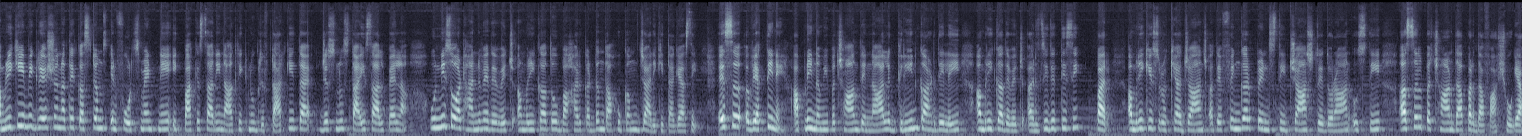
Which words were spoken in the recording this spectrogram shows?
ਅਮਰੀਕੀ ਇਮੀਗ੍ਰੇਸ਼ਨ ਅਤੇ ਕਸਟਮਸ ਇਨਫੋਰਸਮੈਂਟ ਨੇ ਇੱਕ ਪਾਕਿਸਤਾਨੀ ਨਾਗਰਿਕ ਨੂੰ ਗ੍ਰਿਫਤਾਰ ਕੀਤਾ ਹੈ, ਜਿਸ ਨੂੰ 27 ਸਾਲ ਪਹਿਲਾਂ 1998 ਦੇ ਵਿੱਚ ਅਮਰੀਕਾ ਤੋਂ ਬਾਹਰ ਕੱਢਣ ਦਾ ਹੁਕਮ ਜਾਰੀ ਕੀਤਾ ਗਿਆ ਸੀ। ਇਸ ਵਿਅਕਤੀ ਨੇ ਆਪਣੀ ਨਵੀਂ ਪਛਾਣ ਦੇ ਨਾਲ ਗ੍ਰੀਨ ਕਾਰਡ ਦੇ ਲਈ ਅਮਰੀਕਾ ਦੇ ਵਿੱਚ ਅਰਜ਼ੀ ਦਿੱਤੀ ਸੀ, ਪਰ ਅਮਰੀਕੀ ਸੁਰੱਖਿਆ ਜਾਂਚ ਅਤੇ ਫਿੰਗਰਪ੍ਰਿੰਟਸ ਦੀ ਜਾਂਚ ਦੇ ਦੌਰਾਨ ਉਸ ਦੀ ਅਸਲ ਪਛਾਣ ਦਾ ਪਰਦਾਫਾਸ਼ ਹੋ ਗਿਆ।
